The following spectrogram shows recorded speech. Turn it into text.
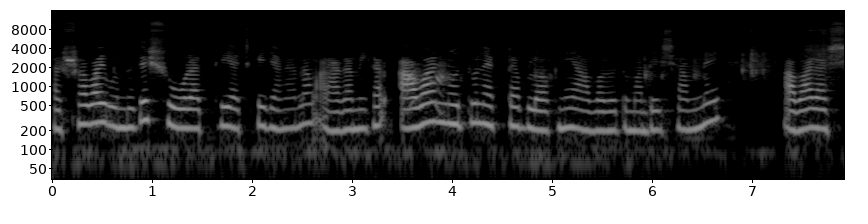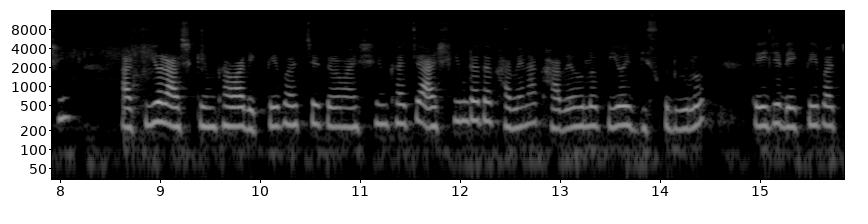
আর সবাই বন্ধুকে শুভরাত্রি আজকে জানালাম। আর আগামীকাল আবার নতুন একটা ব্লগ নিয়ে আবারও তোমাদের সামনে আবার আসি। আর পিওর আইসক্রিম খাওয়া দেখতেই পাচ্ছে কিরম আইসক্রিম খাচ্ছে। আইসক্রিমটা তো খাবে না, খাবে হলো পিও এই বিস্কুটগুলো। তো এই যে দেখতেই পাচ্ছ,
